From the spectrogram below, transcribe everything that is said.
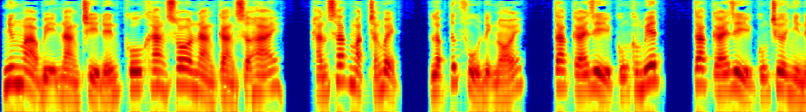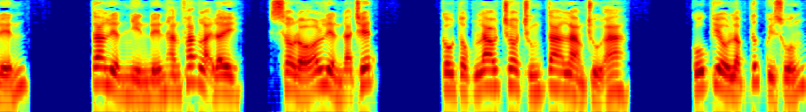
Nhưng mà bị nàng chỉ đến cố khang so nàng càng sợ hãi, hắn sắc mặt trắng bệnh, lập tức phủ định nói, ta cái gì cũng không biết, ta cái gì cũng chưa nhìn đến. Ta liền nhìn đến hắn phát lại đây, sau đó liền đã chết. Cầu tộc lao cho chúng ta làm chủ A. Cố Kiều lập tức quỳ xuống,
